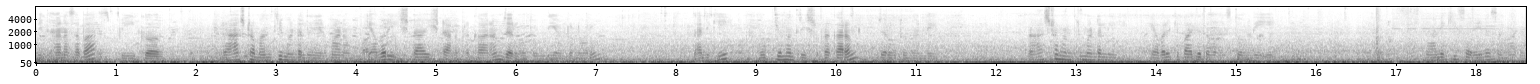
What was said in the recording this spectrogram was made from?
విధానసభ స్పీకర్. రాష్ట్ర మంత్రిమండలి నిర్మాణం ఎవరి ఇష్టాయిష్టాల ప్రకారం జరుగుతుంది అంటున్నారు. దానికి ముఖ్యమంత్రి ఇష్ట ప్రకారం జరుగుతుందండి. రాష్ట్ర మంత్రిమండలి ఎవరికి బాధ్యత వహిస్తుంది? దానికి సరైన సమాధానం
